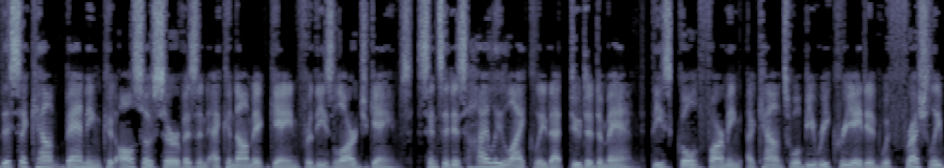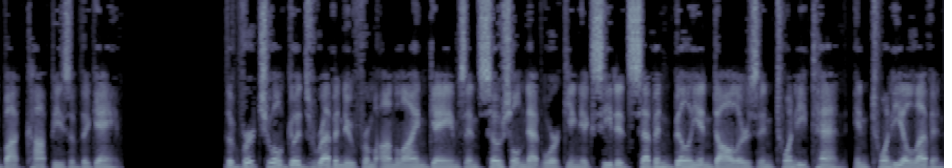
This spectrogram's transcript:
This account banning could also serve as an economic gain for these large games, since it is highly likely that, due to demand, these gold farming accounts will be recreated with freshly bought copies of the game. The virtual goods revenue from online games and social networking exceeded $7 billion in 2010. In 2011,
